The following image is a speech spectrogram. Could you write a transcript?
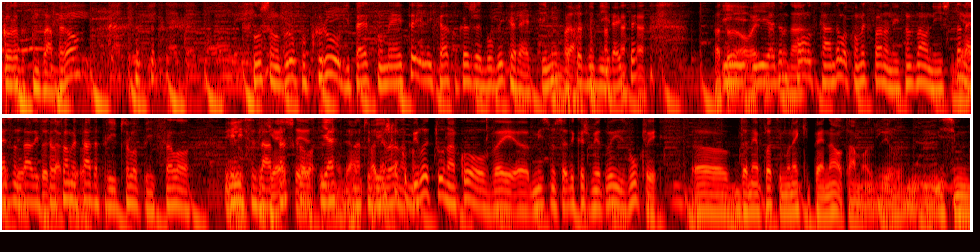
Skoro da sam zapevao. Slušamo grupu Krug i pesmu Meta ili kako kaže Bubika Reci mi, pa sad vi birajte. Pa I, ovaj, I jedan da, poluskandal o kome stvarno nisam znao ništa, ne Jeste, znam da li jeste, to se o tome bilo. tada pričalo, pisalo ili se zataškalo. Jeste, jeste, da. znači pa, bilo kako, bilo je tu onako, ovaj, e, mi smo sad, da kažem, jedva izvukli e, da ne platimo neki penal tamo. Mislim, e,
